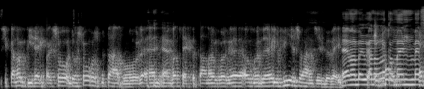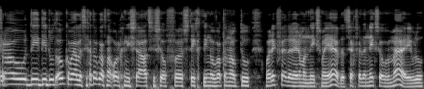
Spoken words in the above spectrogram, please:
Ze kan ook direct bij Sor- door Soros betaald worden. En, en wat zegt het dan over, eh, over de hele viruswaanzin beweging? Ja, maar bij- aan de andere kant, mijn, mijn vrouw die, die doet ook wel eens, die gaat ook wel eens naar organisaties of eh, stichtingen of wat dan ook toe, waar ik verder helemaal niks mee heb. Dat zegt verder niks over mij. Ik bedoel,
